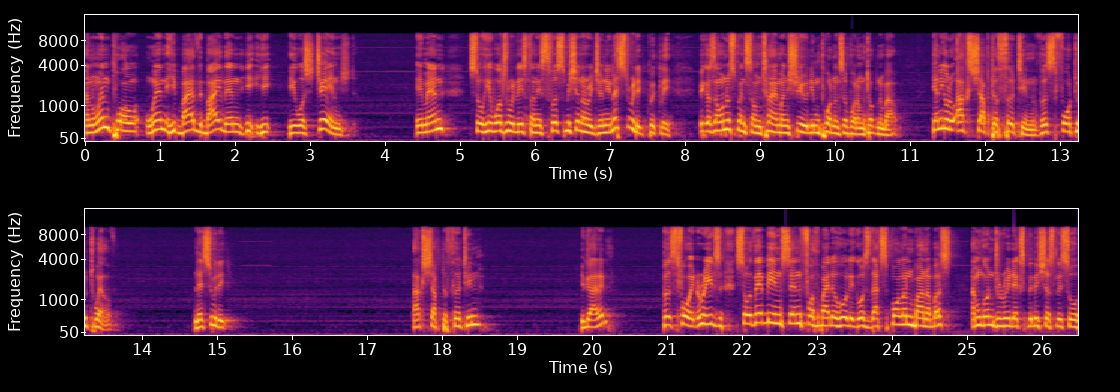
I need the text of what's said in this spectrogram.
And when Paul, when he, by, the, by then, he, he, He was changed. Amen. So he was released on his first missionary journey. Let's read it quickly because I want to spend some time and show you the importance of what I'm talking about. Can you go to Acts chapter 13, verse 4 to 12? Let's read it. Acts chapter 13. You got it? Verse 4, it reads, So they being sent forth by the Holy Ghost, that's Paul and Barnabas. I'm going to read expeditiously, so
